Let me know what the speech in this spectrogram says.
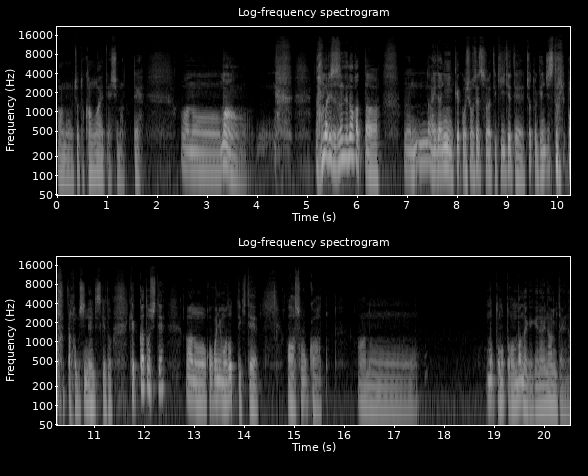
あのちょっと考えてしまってあのまあ あんまり進んでなかった間に結構小説そうやって聞いててちょっと現実取りっぽかったかもしれないんですけど結果としてあのここに戻ってきてああそうかあのー、もっともっと頑張んなきゃいけないなみたいな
